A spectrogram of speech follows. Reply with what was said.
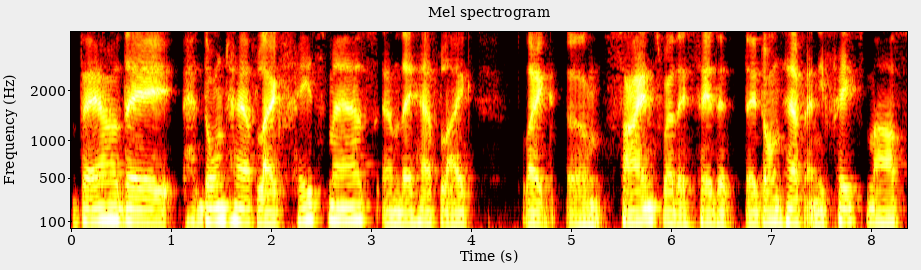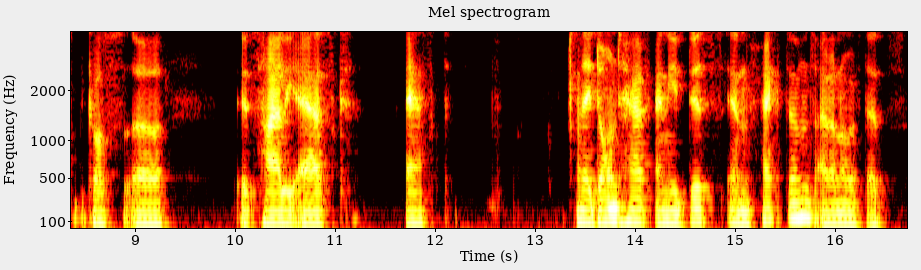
there they don't have like face masks and they have like like um, signs where they say that they don't have any face masks because uh, it's highly asked asked they don't have any disinfectant i don't know if that's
